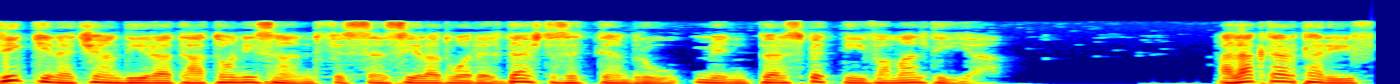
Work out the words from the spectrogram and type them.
Dik kienet xandira ta' Tony Sant fis-sensiela dwar il-ħdax ta' Settembru minn Perspettiva Maltija. Għal aktar tagħrif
